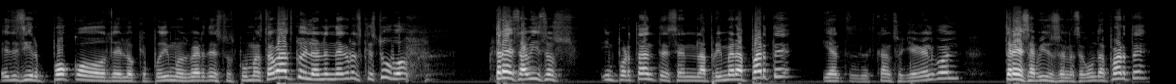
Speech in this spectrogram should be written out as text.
es decir, poco de lo que pudimos ver de estos Pumas Tabasco y Leones Negros que estuvo, tres avisos importantes en la primera parte, y antes del descanso llega el gol, tres avisos en la segunda parte,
